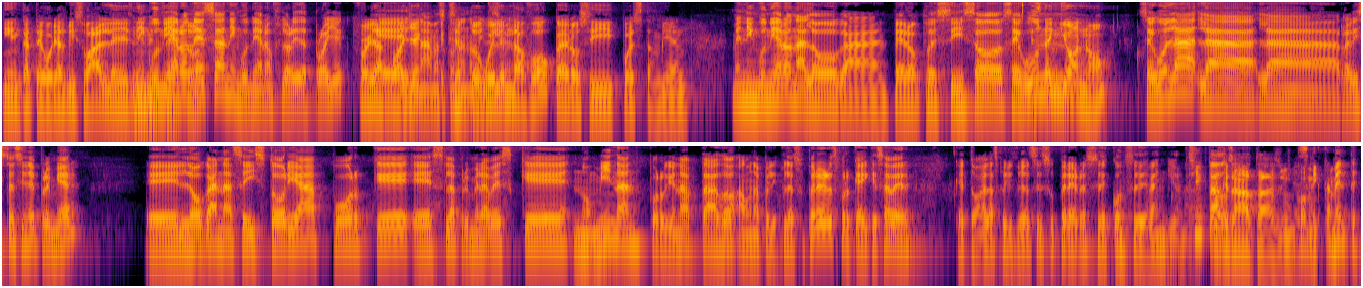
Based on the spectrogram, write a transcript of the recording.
ni en categorías visuales, ni en Ningunearon efectos. esa, ningunearon Florida Project. Florida Eh, Project, nada más excepto Willem. Dafoe, pero sí, pues también Me ningunearon a Logan, pero pues hizo, según... está en guion, ¿no? Según la, la, la revista Cine Premier, eh, Logan hace historia porque es la primera vez que nominan por guion adaptado a una película de superhéroes, porque hay que saber que todas las películas de superhéroes se consideran guion Sí, adaptado. porque están adaptadas de un cómic. Exactamente.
